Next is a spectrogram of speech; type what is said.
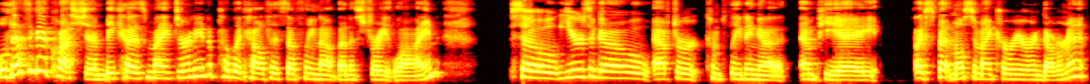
Well, that's a good question because my journey to public health has definitely not been a straight line. So, years ago, after completing a MPA, I spent most of my career in government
